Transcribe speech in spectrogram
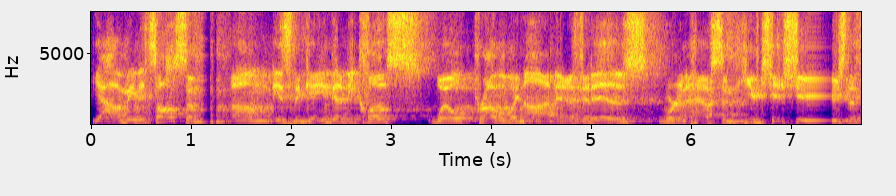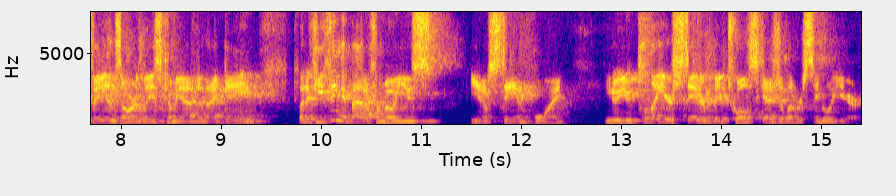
Yeah, I mean, it's awesome. Um, is the game going to be close? Well, probably not. And if it is, we're going to have some huge issues. The fans are at least coming after that game. But if you think about it from OU's, you know, standpoint, you know, you play your standard Big 12 schedule every single year.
